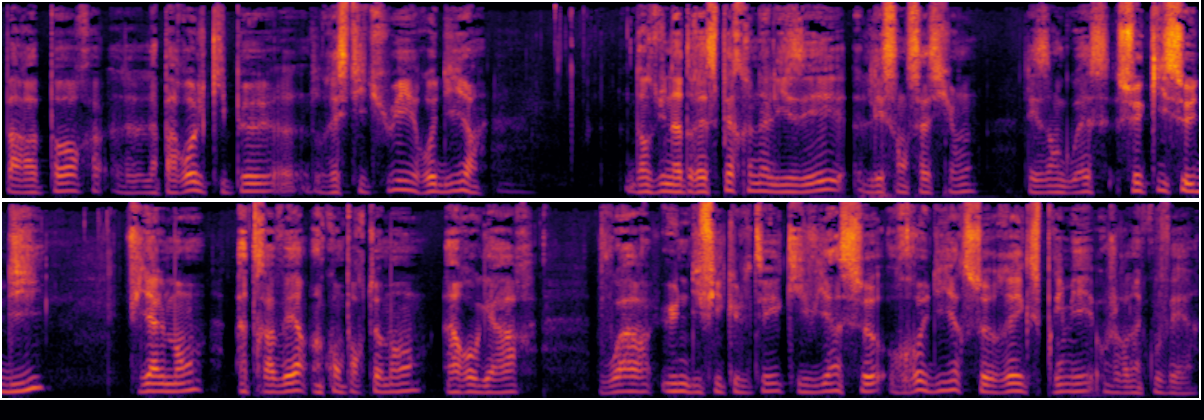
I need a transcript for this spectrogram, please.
par rapport à la parole qui peut restituer, redire dans une adresse personnalisée les sensations, les angoisses, ce qui se dit finalement à travers un comportement, un regard, voire une difficulté qui vient se redire, se réexprimer au jardin couvert.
